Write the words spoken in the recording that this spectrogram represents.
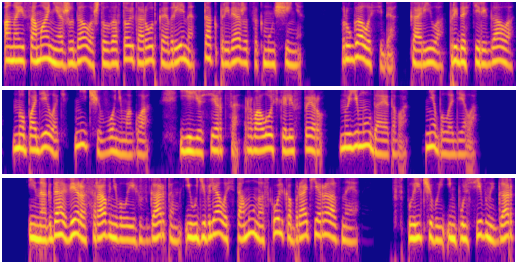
Она и сама не ожидала, что за столь короткое время так привяжется к мужчине. Ругала себя, корила, предостерегала, но поделать ничего не могла. Ее сердце рвалось к Элистеру, но ему до этого не было дела. Иногда Вера сравнивала их с Гартом и удивлялась тому, насколько братья разные. Вспыльчивый, импульсивный Гарт,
